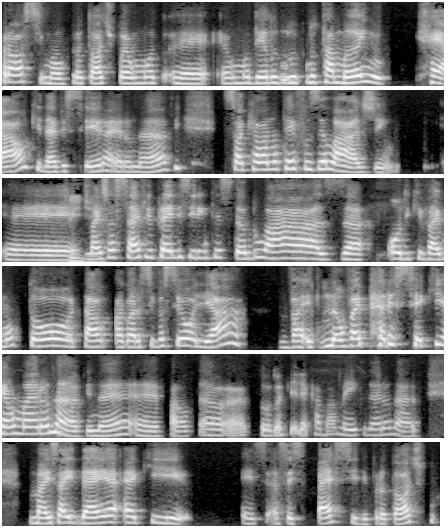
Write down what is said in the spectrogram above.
próximo a um protótipo, é um, é, é um modelo no, no, tamanho real que deve ser a aeronave, só que ela não tem fuselagem. É, mas já serve para eles irem testando asa, onde que vai motor, tal. Agora, se você olhar, vai, não vai parecer que é uma aeronave, né? É, falta todo aquele acabamento da aeronave. Mas a ideia é que esse, essa espécie de protótipo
